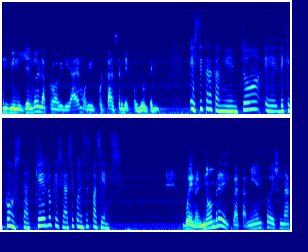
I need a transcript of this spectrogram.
disminuyendo la probabilidad de morir por cáncer de cuello uterino. ¿Este tratamiento eh, de qué consta? ¿Qué es lo que se hace con estos pacientes? Bueno, el nombre del tratamiento es una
